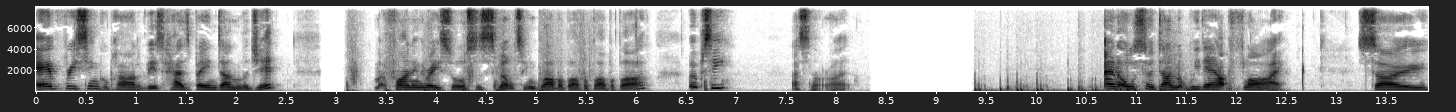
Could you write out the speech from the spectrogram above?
every single part of this has been done legit. Finding the resources, smelting, blah, blah, blah, blah, blah, blah, blah. Oopsie. That's not right. And also done without fly. So,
